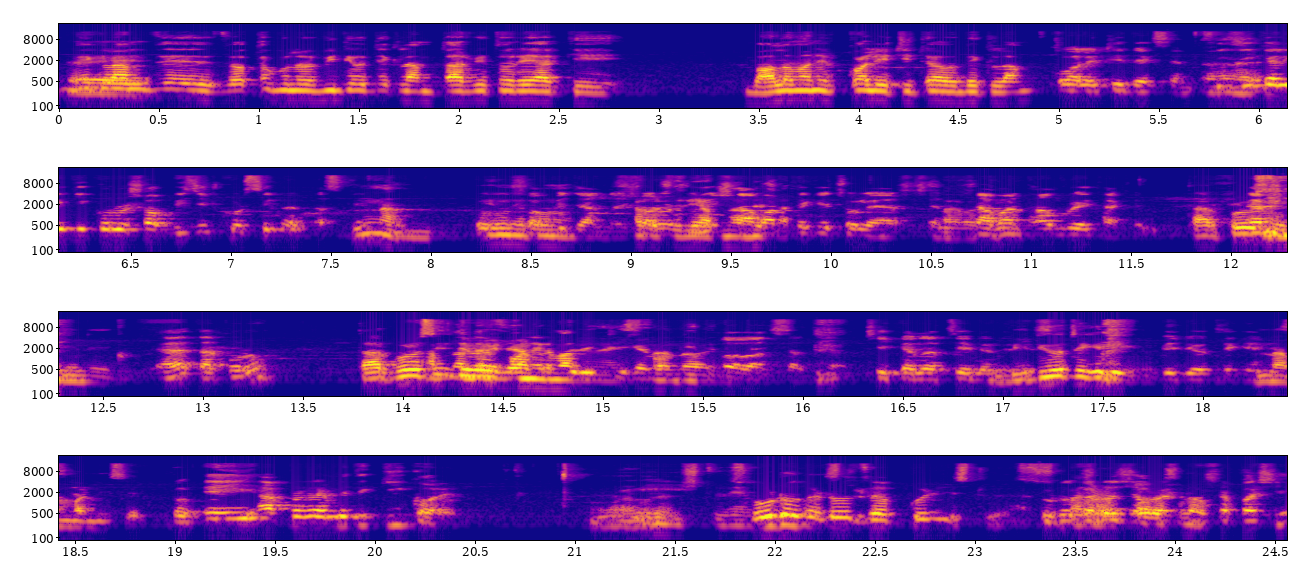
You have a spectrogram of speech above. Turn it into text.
দেখলাম যে যতগুলো ভিডিও দেখলাম তার ভিতরে আর কি ভালো মানের কোয়ালিটিটাও দেখলাম। কোয়ালিটি দেখছেন। ফিজিক্যালি কি কোনো সব ভিজিট করছিলেন আজকে? না কোনো সরাসরি আপনাদের থেকে চলে আসছেন সাভার। ধামরাই থাকেন। তারপরে হ্যাঁ তারপরও? তারপরে চিনতে পারি ফোনের মাধ্যমে ঠিকানা ফোন দিতে ও আচ্ছা আচ্ছা চেনে ভিডিও থেকে ভিডিও থেকে নাম্বার নিছে তো এই আপনারা এমনিতে কি করেন? ছোটখাটো জব করি ছোটখাটো জবের পাশাপাশি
